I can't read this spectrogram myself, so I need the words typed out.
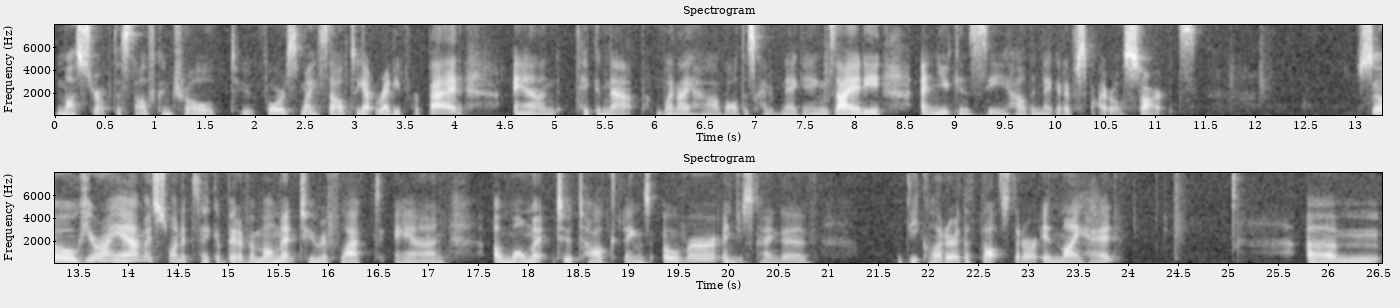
muster up the self control to force myself to get ready for bed and take a nap when I have all this kind of nagging anxiety, and you can see how the negative spiral starts. So here I am. I just wanted to take a bit of a moment to reflect and a moment to talk things over and just kind of declutter the thoughts that are in my head. Um,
